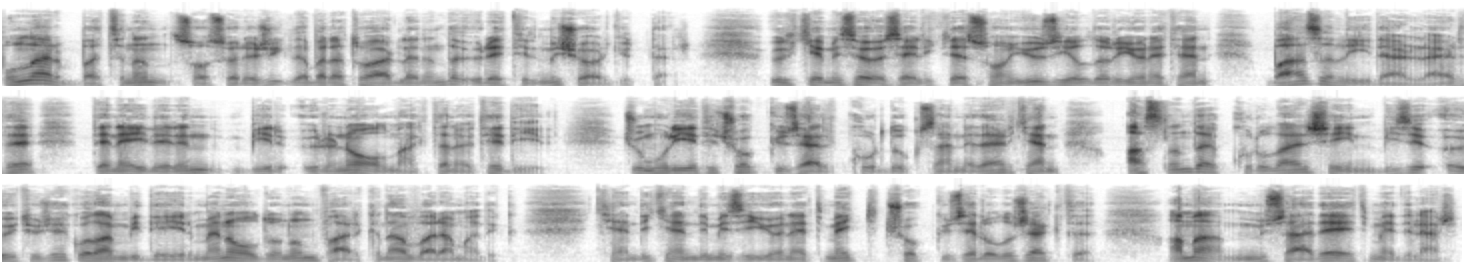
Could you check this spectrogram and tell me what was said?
Bunlar Batı'nın sosyolojik laboratuvarlarında üretilmiş örgütler. Ülkemizi özellikle son 100 yıldır yöneten bazı liderler de deneylerin bir ürünü olmaktan öte değil. Cumhuriyeti çok güzel kurduk zannederken aslında kurulan şeyin bizi öğütecek olan bir değirmen olduğunun farkına varamadık. Kendi kendimizi yönetmek çok güzel olacaktı ama müsaade etmediler.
